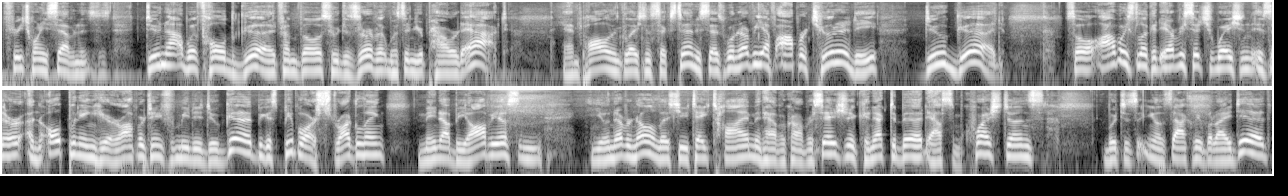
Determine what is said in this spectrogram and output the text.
327. It says, do not withhold good from those who deserve it within your power to act. And Paul in Galatians 6.10, he says, whenever you have opportunity, do good. So I always look at every situation. Is there an opening here, opportunity for me to do good? Because people are struggling, it may not be obvious, and you'll never know unless you take time and have a conversation, connect a bit, ask some questions which is you know exactly what I did,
